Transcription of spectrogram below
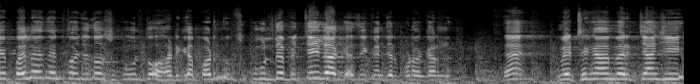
ਇਹ ਪਹਿਲੇ ਦਿਨ ਤੋਂ ਜਦੋਂ ਸਕੂਲ ਤੋਂ ਹਟ ਗਿਆ ਪੜ੍ਹਨ ਸਕੂਲ ਦੇ ਵਿੱਚ ਹੀ ਲੱਗ ਗਿਆ ਸੀ ਕੰਜਰਪੁਣਾ ਕਰਨ। ਹੈ? ਮਿੱਠੀਆਂ ਮਿਰਚਾਂ ਜੀ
